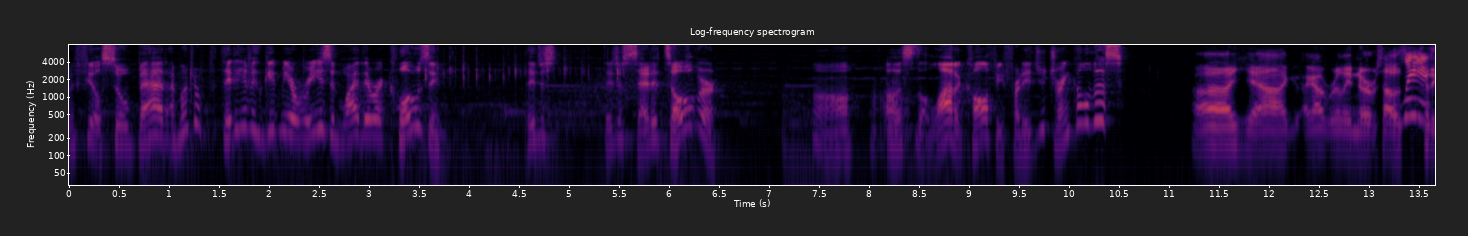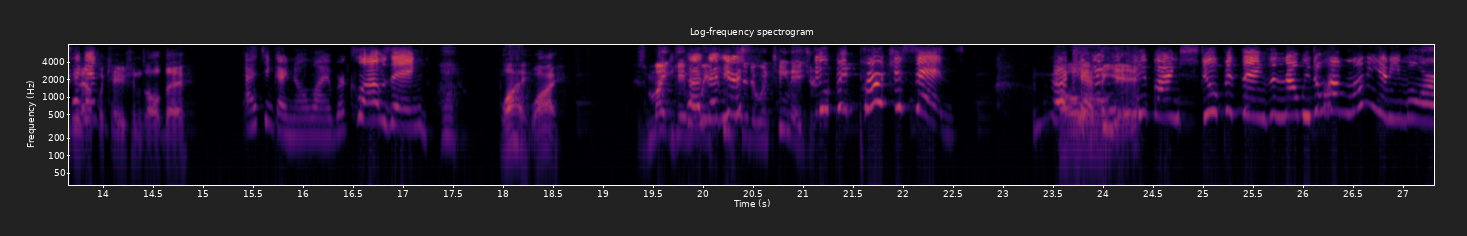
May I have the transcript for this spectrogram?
I feel so bad. I wonder if they didn't even give me a reason why they were closing. They just, they just said it's over. Oh, oh, this is a lot of coffee, Freddy. Did you drink all this? Uh, yeah, I, I got really nervous. I was Wait putting in applications all day. I think I know why we're closing. Why? Why? Because Mike gave Because away of pizza to a teenager. Stupid purchases. That Oh. can't be it. keep buying stupid things, and now we don't have money anymore.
